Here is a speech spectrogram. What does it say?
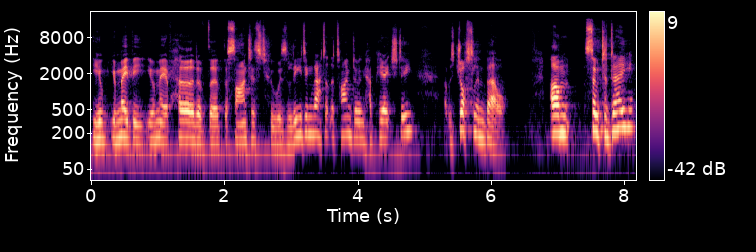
you, you, may be, you may have heard of the, the scientist who was leading that at the time, doing her PhD. That was Jocelyn Bell. Um, so today,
